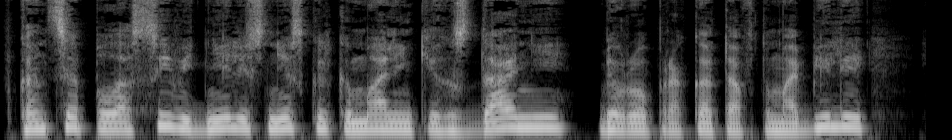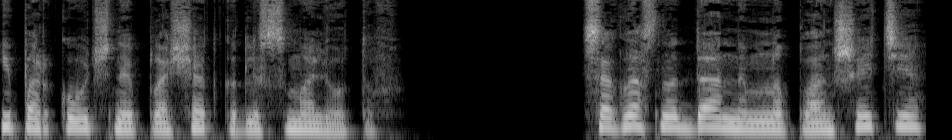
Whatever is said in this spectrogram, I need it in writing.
В конце полосы виднелись несколько маленьких зданий, бюро проката автомобилей и парковочная площадка для самолетов. Согласно данным на планшете,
